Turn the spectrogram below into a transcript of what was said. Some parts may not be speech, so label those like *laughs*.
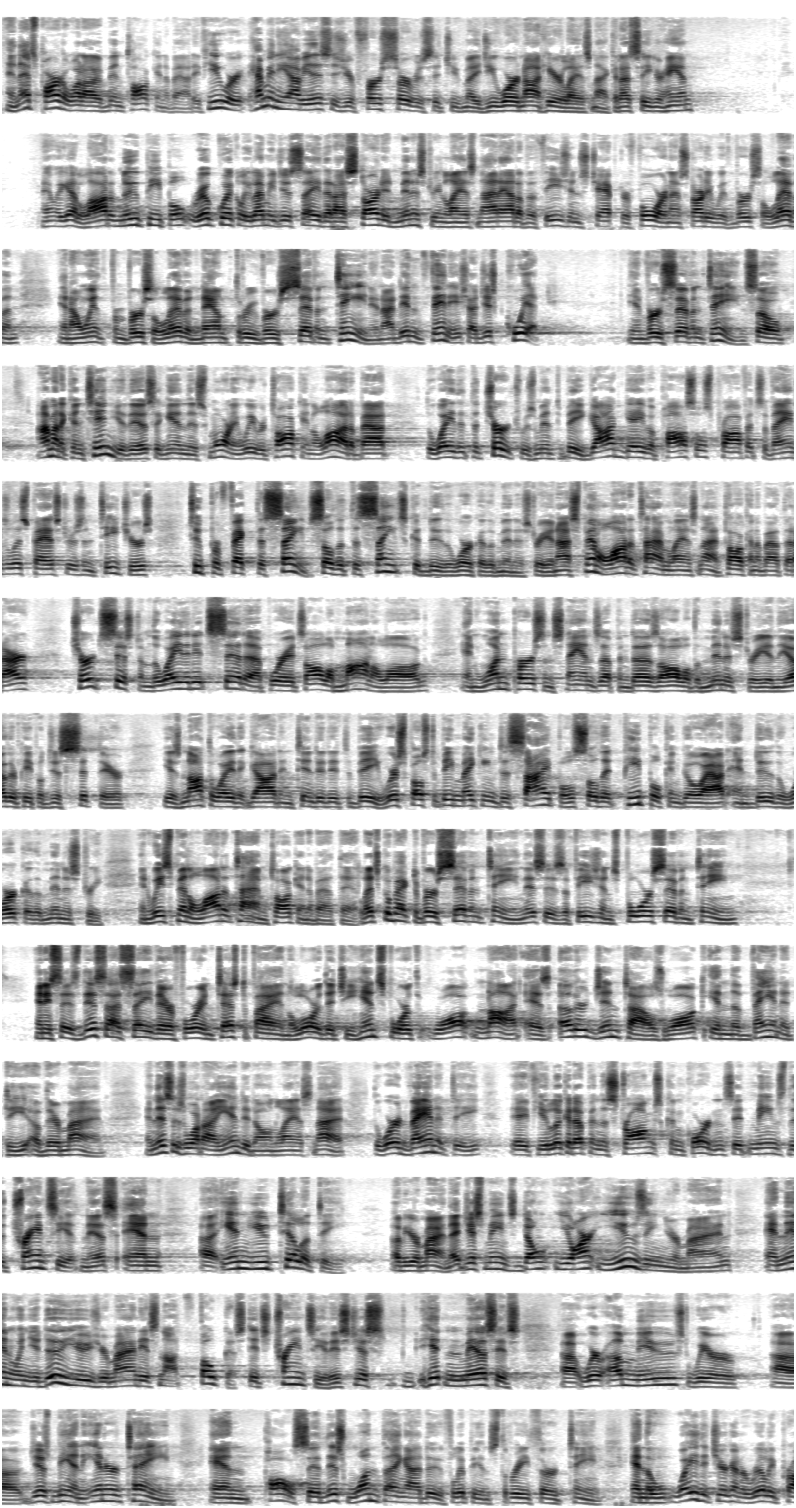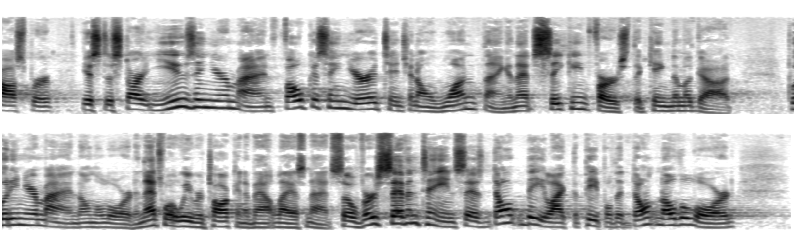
And that's part of what I've been talking about. If you were, how many of you, this is your first service that you've made? You were not here last night. Could I see your hand? Man, we got a lot of new people. Real quickly, let me just say that I started ministering last night out of Ephesians chapter 4, and I started with verse 11, and I went from verse 11 down through verse 17, and I didn't finish, I just quit in verse 17. So I'm going to continue this again this morning. We were talking a lot about the way that the church was meant to be. God gave apostles, prophets, evangelists, pastors, and teachers to perfect the saints so that the saints could do the work of the ministry. And I spent a lot of time last night talking about that. Our church system, the way that it's set up, where it's all a monologue and one person stands up and does all of the ministry and the other people just sit there is not the way that God intended it to be. We're supposed to be making disciples so that people can go out and do the work of the ministry. And we spent a lot of time talking about that. Let's go back to verse 17. This is Ephesians 4 17. And he says, This I say, therefore, and testify in the Lord, that ye henceforth walk not as other Gentiles walk in the vanity of their mind. And this is what I ended on last night. The word vanity if you look it up in the Strong's Concordance, it means the transientness and uh, inutility of your mind. That just means don't you aren't using your mind, and then when you do use your mind, it's not focused. It's transient. It's just hit and miss. It's uh, we're amused. We're uh, just being entertained. And Paul said, This one thing I do, Philippians 3:13. And the way that you're going to really prosper is to start using your mind, focusing your attention on one thing, and that's seeking first the kingdom of God. Putting your mind on the Lord. And that's what we were talking about last night. So, verse 17 says, Don't be like the people that don't know the Lord,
